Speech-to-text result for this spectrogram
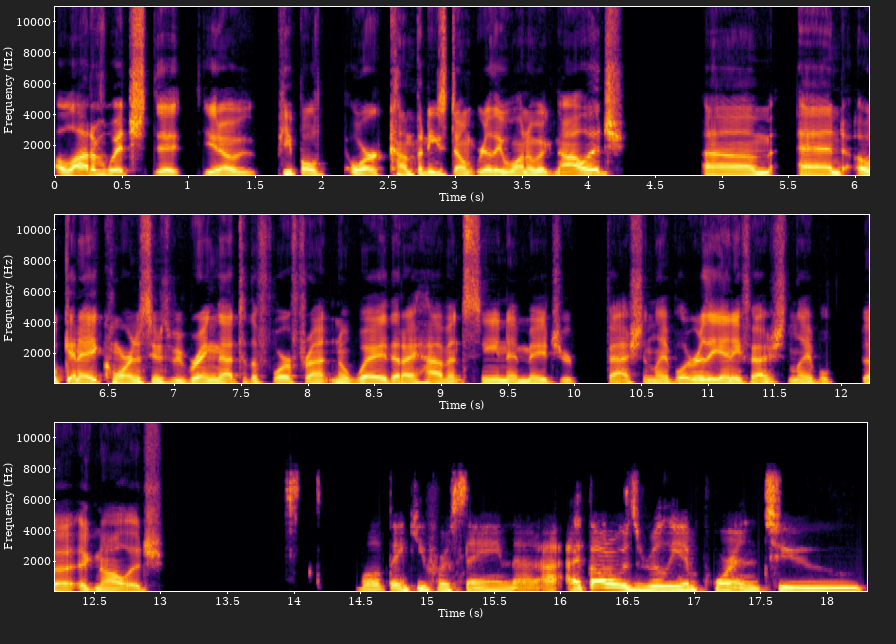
A lot of which that you know people or companies don't really want to acknowledge. Um, and Oak and Acorn seems to be bringing that to the forefront in a way that I haven't seen a major fashion label, or really any fashion label, uh, acknowledge. Well, thank you for saying that. I, I, thought it was really important to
